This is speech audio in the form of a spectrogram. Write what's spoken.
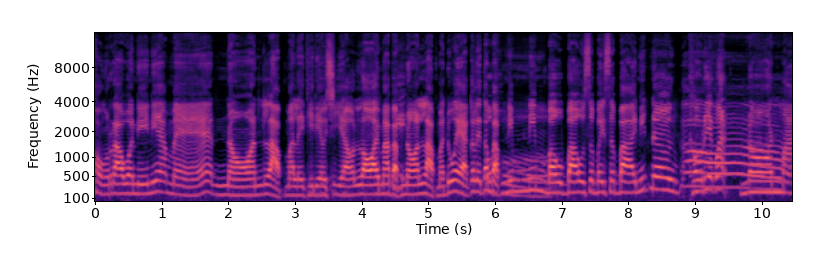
ของเราวันนี้เนี่ยแหมนอนหลับมาเลยทีเดียวเชียวลอยมาแบบนี่นอนหลับมาด้วยอะก็เลยต้องแบบโอ้โหนิ่มๆเบาๆสบายๆนิดนึงเขาเรียกว่านอนมา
